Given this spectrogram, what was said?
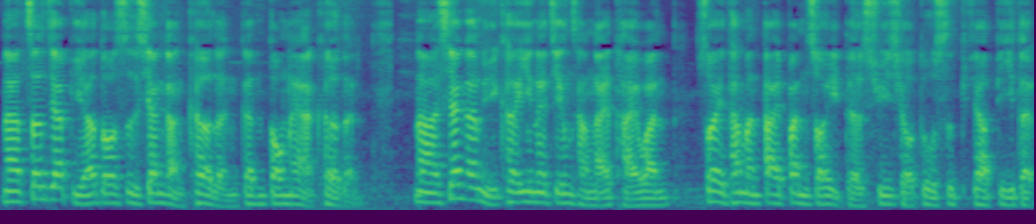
那增加比较多是香港客人跟东南亚客人。那香港旅客因为经常来台湾，所以他们带伴手礼的需求度是比较低的。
